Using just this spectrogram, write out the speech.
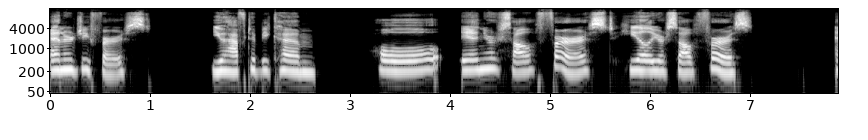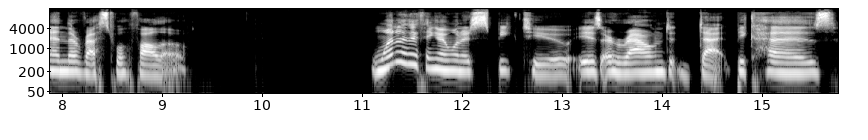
energy first. You have to become whole in yourself first, heal yourself first, and the rest will follow. One other thing I want to speak to is around debt because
